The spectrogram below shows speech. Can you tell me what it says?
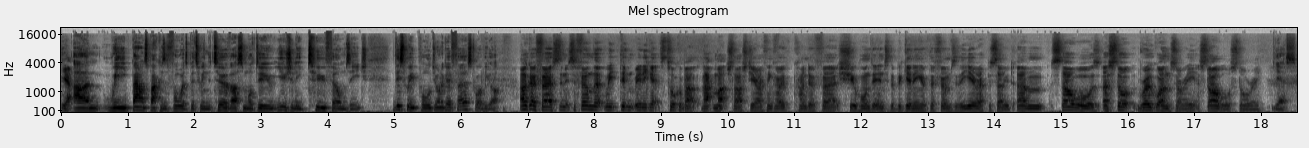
Yeah. Um, we bounce backwards and forwards between the two of us, and we'll do usually two films each. This week, Paul, do you want to go first? What have we got? I'll go first, and it's a film that we didn't really get to talk about that much last year. I think I kind of uh, shoehorned it into the beginning of the Films of the Year episode. Um, Star Wars, a Star, Rogue One, sorry, a Star Wars story. Yes.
